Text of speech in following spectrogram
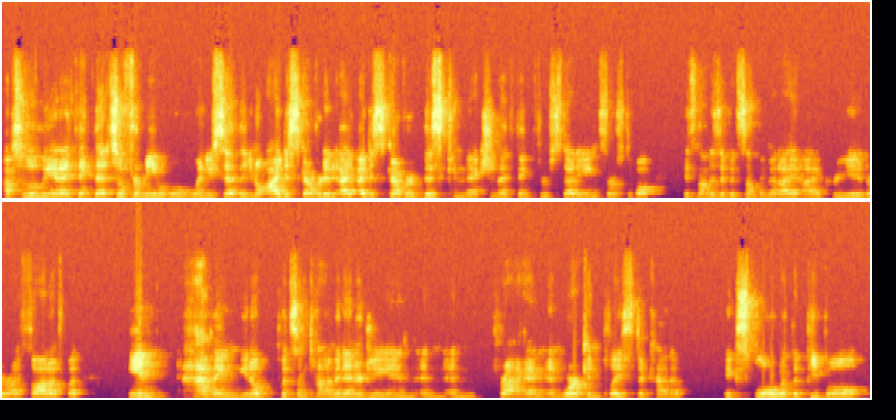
Absolutely. And I think that, so for me, when you said that, you know, I discovered it, I, I discovered this connection, I think, through studying, first of all it's not as if it's something that I, I created or I thought of, but in having you know put some time and energy and and and, and, and work in place to kind of explore what the people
